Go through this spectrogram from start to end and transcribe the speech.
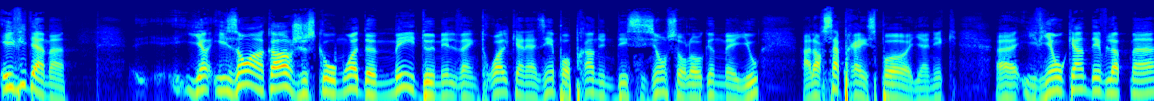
évidemment, ils ont encore jusqu'au mois de mai 2023, le Canadien, pour prendre une décision sur Logan Mayou. Alors, ça presse pas, Yannick. Euh, il vient au camp de développement.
